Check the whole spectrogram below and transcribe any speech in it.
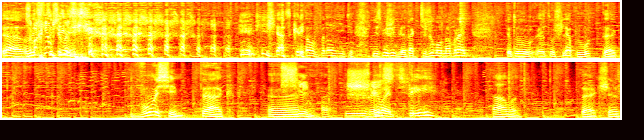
Да, Замахнемся. Сейчас, Кремов, подождите. Не спешите меня, так тяжело набрать эту, эту шляпу. Вот так. Восемь. Так. Э, Семь, Не успевает. шесть. Три. А, вот. Так, сейчас.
